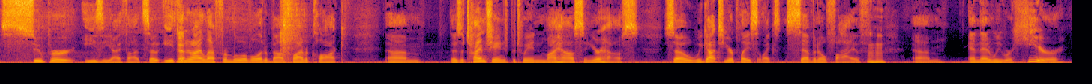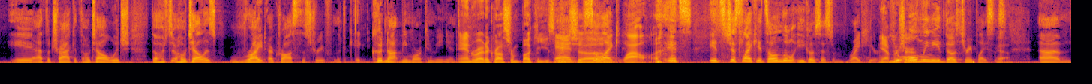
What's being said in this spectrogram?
super easy. I thought so. Ethan yeah. and I left from Louisville at about five o'clock. Um, there's a time change between my house and your house, so we got to your place at like seven o oh five, mm-hmm. um, and then we were here at the track at the hotel, which the hotel is right across the street from the. Track. It could not be more convenient, and right across from Buc-ee's. Which and so uh, like wow, it's it's just like its own little ecosystem right here. Yeah, you sure. only need those three places. Yeah. Um,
